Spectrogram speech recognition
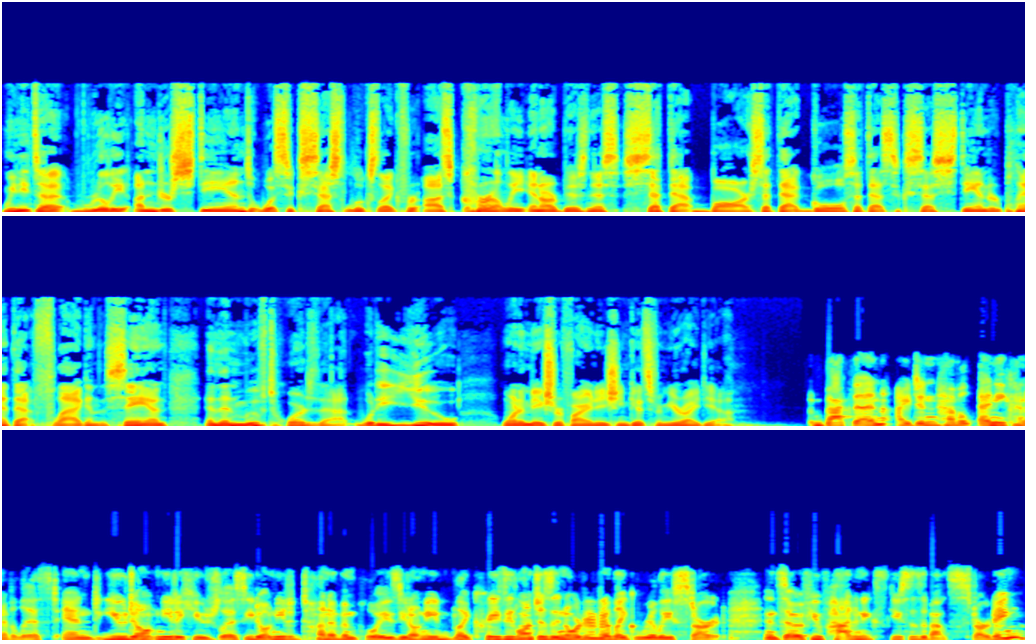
we need to really understand what success looks like for us currently in our business, set that bar, set that goal, set that success standard, plant that flag in the sand, and then move towards that. What do you want to make sure Fire Nation gets from your idea? Back then I didn't have a, any kind of a list and you don't need a huge list. You don't need a ton of employees. You don't need like crazy launches in order to like really start. And so if you've had any excuses about starting,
